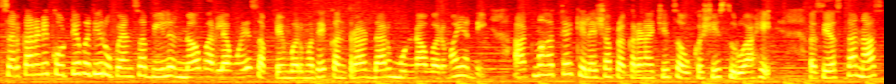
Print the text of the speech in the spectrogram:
सरकारने कोट्यवधी रुपयांचं बिल न भरल्यामुळे सप्टेंबरमध्ये कंत्राटदार मुन्ना वर्मा यांनी आत्महत्या केल्याच्या प्रकरणाची चौकशी सुरू आहे. असे असतानाच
